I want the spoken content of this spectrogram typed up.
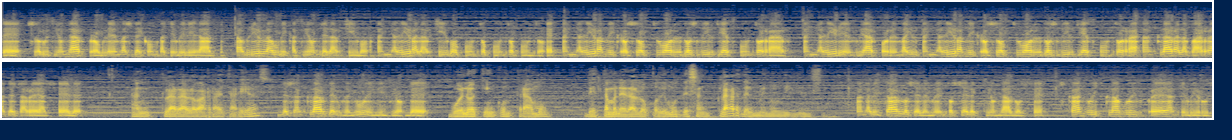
C. Solucionar problemas de compatibilidad. Abrir la ubicación del archivo. Añadir al archivo punto punto punto. E. Añadir a Microsoft Word 2010.rar. Añadir y enviar por email. Añadir a Microsoft Word 2010.rar. Anclar a la barra de tareas L. Anclar a la barra de tareas. Desanclar del menú inicio D. Bueno, aquí encontramos, de esta manera lo podemos desanclar del menú de inicio. Analizar los elementos seleccionados C. Scan with Clam with Pre Antivirus.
